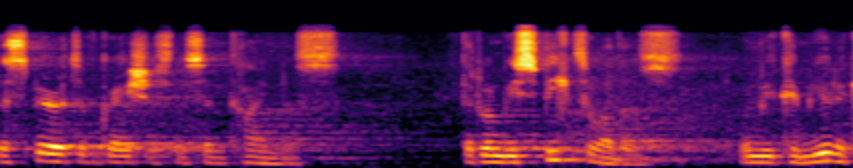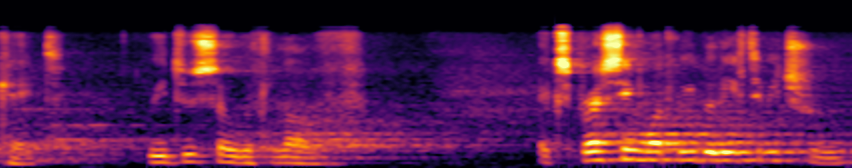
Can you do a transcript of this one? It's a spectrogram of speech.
the spirit of graciousness and kindness, that when we speak to others, when we communicate, we do so with love expressing what we believe to be true,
